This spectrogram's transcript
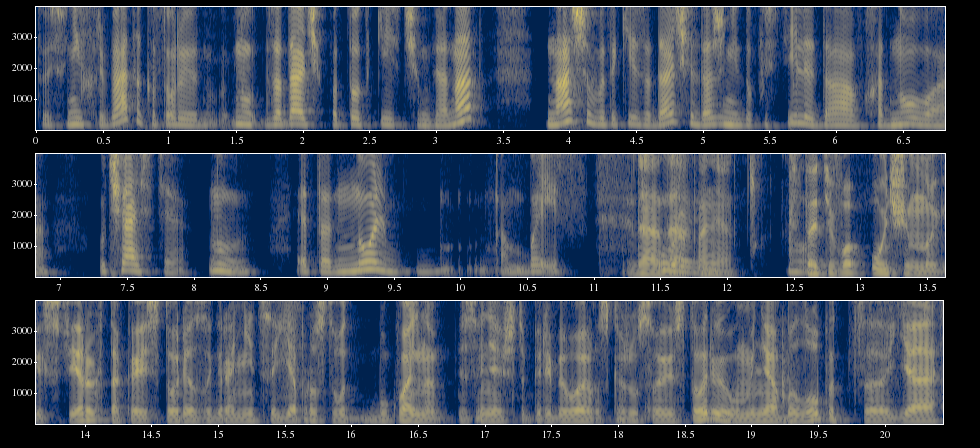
То есть у них ребята, которые, ну, задачи под тот кейс-чемпионат, наши бы такие задачи даже не допустили до входного участия. Ну, это ноль там бейс. Да, да, Уровень. понятно. Кстати, в очень многих сферах такая история за границей. Я просто вот буквально, извиняюсь, что перебиваю, расскажу свою историю. У меня был опыт. э, Я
